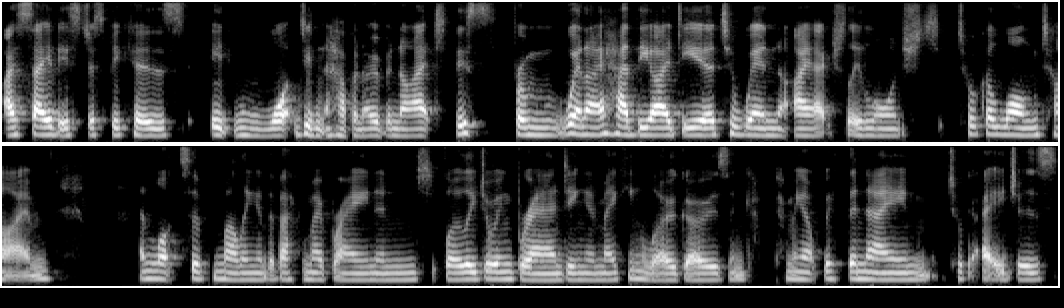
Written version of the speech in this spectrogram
I say this just because it what didn't happen overnight. This from when I had the idea to when I actually launched took a long time and lots of mulling in the back of my brain and slowly doing branding and making logos and coming up with the name it took ages.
